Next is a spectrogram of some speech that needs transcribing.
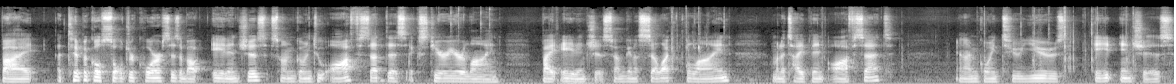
by a typical soldier course is about 8 inches. So I'm going to offset this exterior line by 8 inches. So I'm going to select the line. I'm going to type in offset and I'm going to use 8 inches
